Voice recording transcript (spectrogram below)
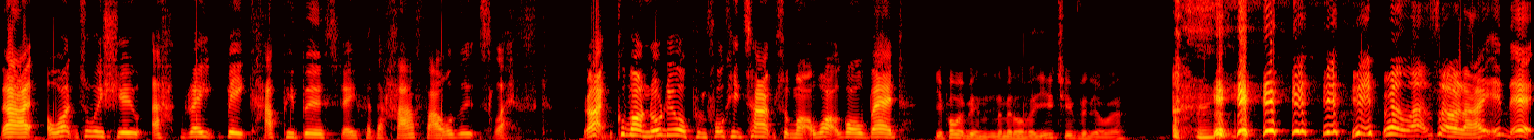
Right, I want to wish you a great big happy birthday for the half hour that's left. Right, come on, hurry up and fucking type something. I want to go to bed. You've probably been in the middle of a YouTube video here. Eh? well, that's all right, isn't it?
